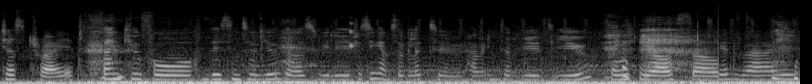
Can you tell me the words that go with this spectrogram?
just try it. Thank you for this interview. That was really interesting. I'm so glad to have interviewed you. Thank you also. Goodbye.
